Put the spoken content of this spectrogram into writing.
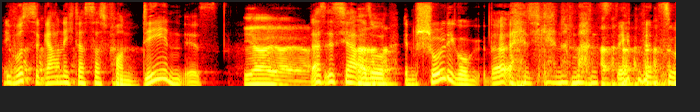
Ich wusste gar nicht, dass das von denen ist. Ja, ja, ja. Das ist ja, also, Entschuldigung, da hätte ich gerne mal ein Statement zu,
